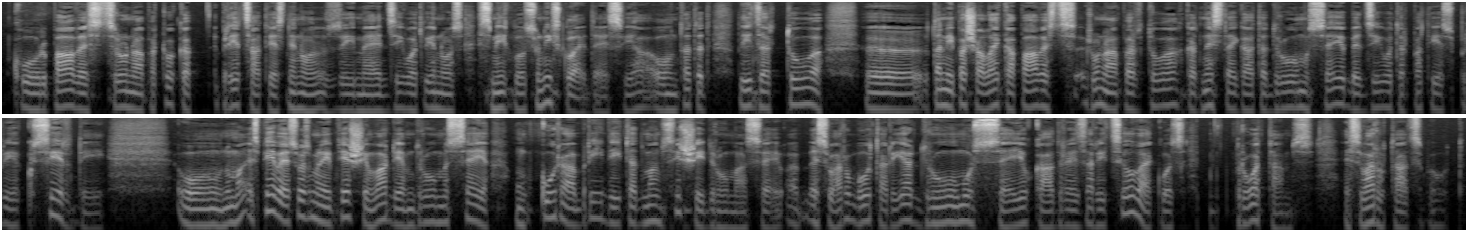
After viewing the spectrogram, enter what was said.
kur pāvests runā par to, ka priecāties nenozīmē dzīvot vienos smieklos un izklaidēs. Ja? Un tad, tad līdz ar to, eh, tādā pašā laikā pāvests runā par to, ka nestaigāt ar drūmu seju, bet dzīvot ar patiesu prieku sirdī. Un nu, es pievērsu uzmanību tieši šiem vārdiem drūma seja, un kurā brīdī tad mums ir šī drūmā seja. Es varu būt arī ar drūmu seju kādreiz arī cilvēkos, protams, es varu tāds būt.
